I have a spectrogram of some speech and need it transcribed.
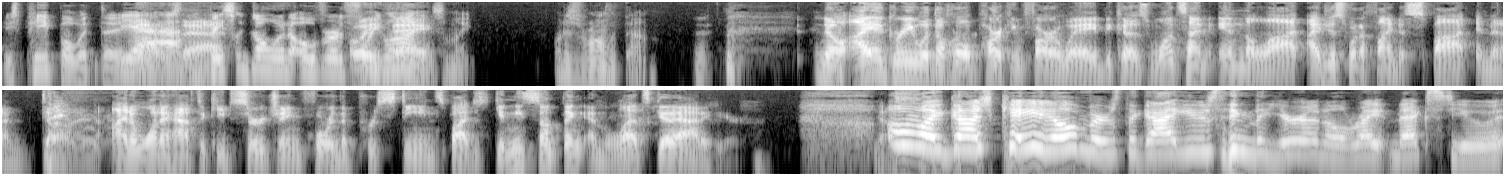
these people with the Yeah. There's that. basically going over Oy three vey. lines. I'm like, what is wrong with them? No, I agree with the whole parking far away because once I'm in the lot, I just want to find a spot and then I'm done. I don't want to have to keep searching for the pristine spot. Just give me something and let's get out of here. Oh my gosh, Kay Hilmer's the guy using the urinal right next to you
